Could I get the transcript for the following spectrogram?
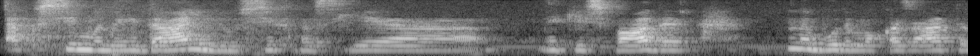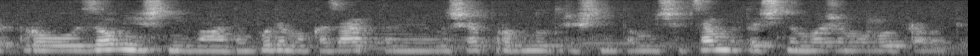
Так, всі ми не ідеальні, у всіх нас є якісь вади. Не будемо казати про зовнішні вади, будемо казати лише про внутрішні, тому що це ми точно можемо виправити.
